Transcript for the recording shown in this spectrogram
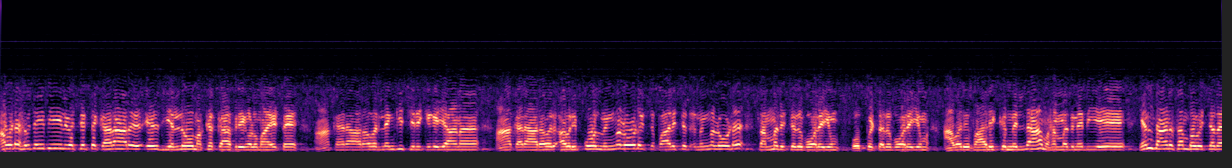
അവിടെ ഹുദൈബിയിൽ വെച്ചിട്ട് കരാർ എഴുതിയല്ലോ മക്കാഫിര്യങ്ങളുമായിട്ട് ആ കരാർ അവർ ലംഘിച്ചിരിക്കുകയാണ്. ആ കരാർ അവർ അവരിപ്പോൾ നിങ്ങളോട് പാലിച്ചത് നിങ്ങളോട് സമ്മതി സമ്മതിച്ചതുപോലെയും ഒപ്പിട്ടതുപോലെയും അവർ പാലിക്കുന്നില്ല മുഹമ്മദ് നബിയെ. എന്താണ് സംഭവിച്ചത്?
